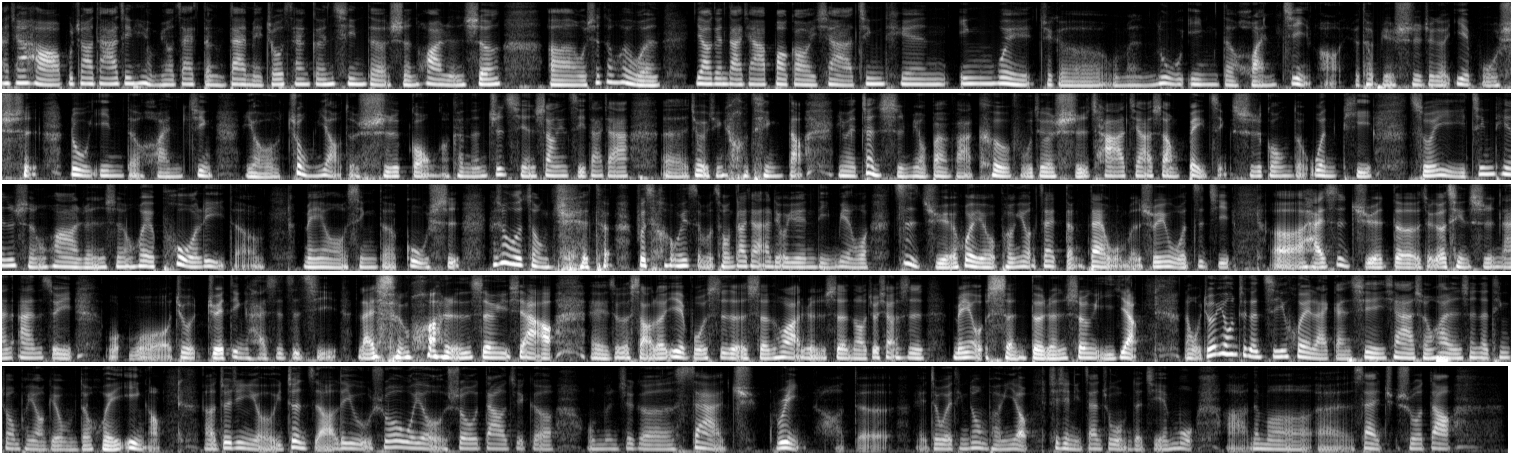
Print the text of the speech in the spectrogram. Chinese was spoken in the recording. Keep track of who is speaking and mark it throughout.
Speaker 1: 大家好，不知道大家今天有没有在等待每周三更新的神话人生？呃，我是邓慧文。要跟大家报告一下，今天因为这个我们录音的环境啊，就特别是这个叶博士录音的环境有重要的施工啊，可能之前上一集大家呃就已经有听到，因为暂时没有办法克服这个时差加上背景施工的问题，所以今天神话人生会破例的没有新的故事。可是我总觉得不知道。为什么从大家的留言里面，我自觉会有朋友在等待我们，所以我自己呃还是觉得这个寝食难安，所以我我就决定还是自己 来神话人生一下哦。哎，这个少了叶博士的神话人生哦，就像是没有神的人生一样。那我就用这个机会来感谢一下神话人生的听众朋友给我们的回应哦。呃，最近有一阵子啊，例如说我有收到这个我们这。个，Sage Green 好的，诶，这位听众朋友，谢谢你赞助我们的节目啊。那么，呃，Sage 说到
